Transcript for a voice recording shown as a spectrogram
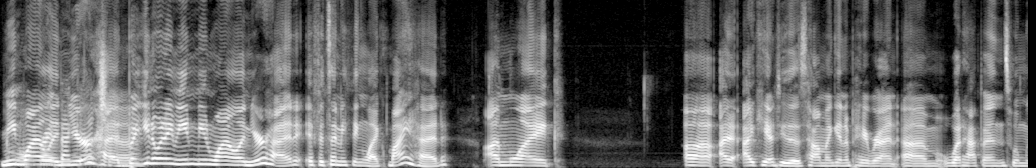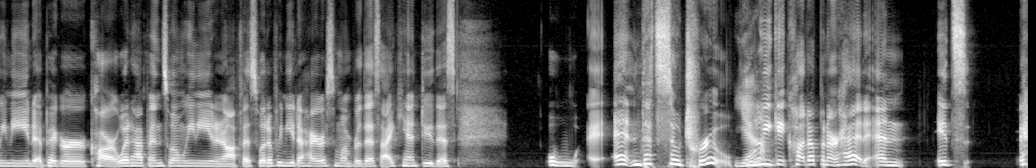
Meanwhile, right in your head, but you know what I mean? Meanwhile, in your head, if it's anything like my head, I'm like, uh, I, I can't do this. How am I going to pay rent? Um, what happens when we need a bigger car? What happens when we need an office? What if we need to hire someone for this? I can't do this. And that's so true. Yeah. We get caught up in our head and it's, I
